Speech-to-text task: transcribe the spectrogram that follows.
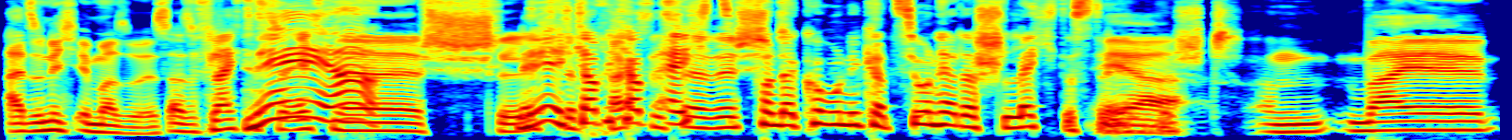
also nicht immer so ist. Also vielleicht du Nee, echt ja. eine schlechte Nee, ich glaube, ich habe echt erwischt. von der Kommunikation her das Schlechteste ja, erwischt. ähm, weil,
